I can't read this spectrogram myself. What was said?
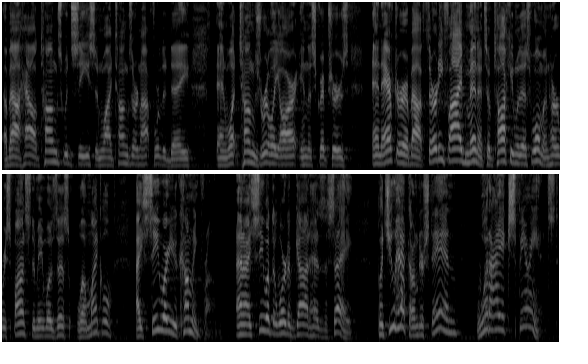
about how tongues would cease and why tongues are not for the day, and what tongues really are in the scriptures. And after about 35 minutes of talking with this woman, her response to me was this Well, Michael, I see where you're coming from, and I see what the Word of God has to say, but you have to understand what I experienced.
